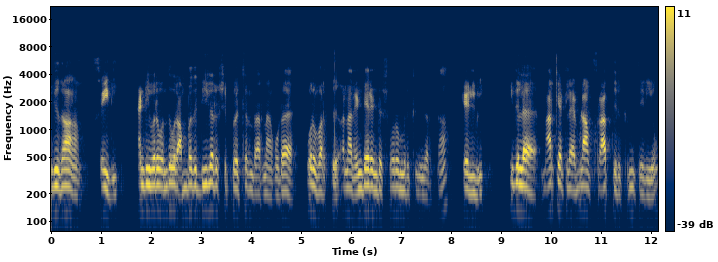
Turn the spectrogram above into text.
இதுதான் செய்தி. அண்ட் இவர் வந்து ஒரு ஐம்பது டீலர்ஷிப் வச்சுருந்தாருனா கூட ஒரு ஒர்த்து ஆனால் ரெண்டே ரெண்டு ஷோரூம் இருக்குங்கிறது தான் கேள்வி. இதில் மார்க்கெட்டில் எவ்வளோ ஃப்ராத் இருக்குன்னு தெரியும்.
